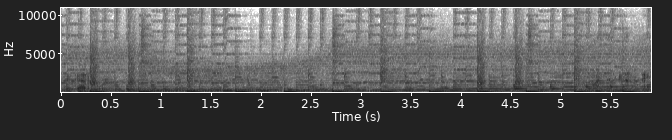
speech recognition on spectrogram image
La Carlos. Aguanta el carpero.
